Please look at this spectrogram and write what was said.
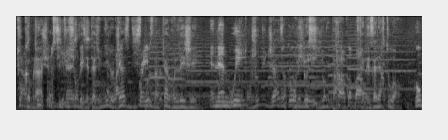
Tout comme la Constitution des États-Unis, le jazz dispose d'un cadre léger. Quand on joue du jazz, on négocie, on parle, on fait des allers-retours, on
